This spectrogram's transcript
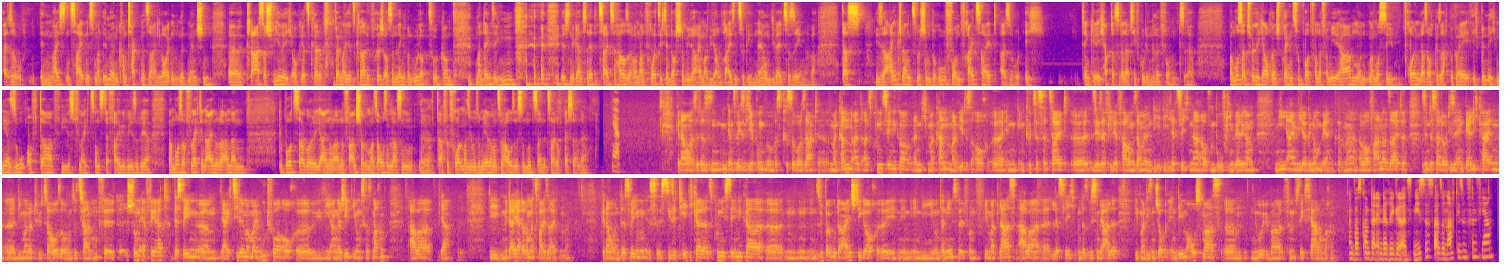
also in den meisten Zeiten ist man immer in Kontakt mit seinen Leuten, mit Menschen. Äh, klar ist das schwierig, auch jetzt gerade, wenn man jetzt gerade frisch aus einem längeren Urlaub zurückkommt. Man denkt sich, hm, ist eine ganz nette Zeit zu Hause, aber man freut sich dann doch schon wieder einmal wieder auf Reisen zu gehen, ne, um die Welt zu sehen. Aber das, dieser Einklang zwischen Beruf und Freizeit, also ich denke, ich habe das relativ gut im Griff und äh, man muss natürlich auch entsprechend Support von der Familie haben und man muss den Freunden das auch gesagt bekommen, hey, ich bin nicht mehr so oft da, wie es vielleicht sonst der Fall gewesen wäre. Man muss auch vielleicht den einen oder anderen Geburtstag oder die eine oder andere Veranstaltung mal sausen lassen. Äh, dafür freut man sich umso mehr, wenn man zu Hause ist und nutzt seine Zeit auch besser. Ne? Ja, Genau, also das ist ein ganz wesentlicher Punkt, was Christopher sagte. Man kann als, als Kunstszeniker oder nicht man kann, man wird es auch äh, in, in, kürzester Zeit äh, sehr, sehr viele Erfahrungen sammeln, die, die letztlich nachher auf dem beruflichen Werdegang nie einem wieder genommen werden können. Ne? Aber auf der anderen Seite sind es halt auch diese Entbehrlichkeiten, äh, die man natürlich zu Hause auch im sozialen Umfeld schon erfährt. Deswegen, ähm, ja, ich ziehe da immer meinen Hut vor, auch wie, wie, engagiert die Jungs das machen. Aber ja, die Medaille hat auch immer zwei Seiten. Ne? Genau, und deswegen ist, ist diese Tätigkeit als Kunststechniker äh, ein, ein, super guter Einstieg auch äh, in, in, in, die Unternehmenswelt von Firma Klaas. Aber äh, letztlich, und das wissen wir alle, wird man diesen Job in dem Ausmaß ähm, nur über fünf, sechs Jahre machen. Und was kommt dann in der Regel als nächstes, also nach diesen fünf Jahren?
